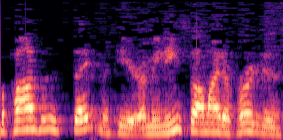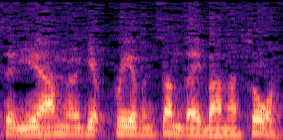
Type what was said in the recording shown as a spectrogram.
a positive statement here. I mean, Esau might have heard it and said, yeah, I'm going to get free of him someday by my sword.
